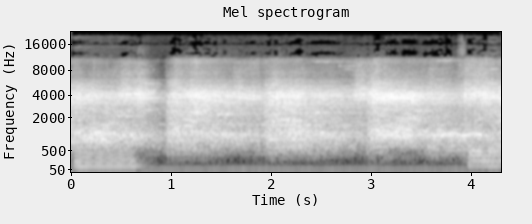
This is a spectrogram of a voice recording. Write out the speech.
Hmm. Şöyle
